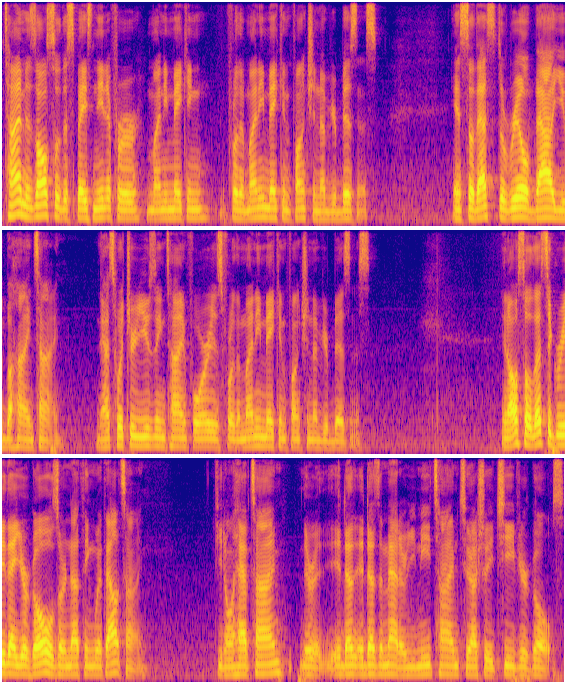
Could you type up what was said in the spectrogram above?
Time is also the space needed for money making, for the money making function of your business. And so that's the real value behind time. That's what you're using time for, is for the money making function of your business. And also, let's agree that your goals are nothing without time. You don't have time, there, it, does, it doesn't matter. You need time to actually achieve your goals.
